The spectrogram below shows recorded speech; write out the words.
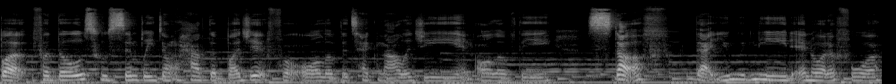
But for those who simply don't have the budget for all of the technology and all of the stuff that you would need in order for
